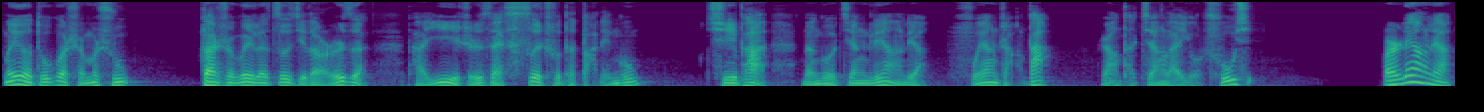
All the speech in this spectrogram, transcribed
没有读过什么书，但是为了自己的儿子，他一直在四处的打零工，期盼能够将亮亮。抚养长大，让他将来有出息。而亮亮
